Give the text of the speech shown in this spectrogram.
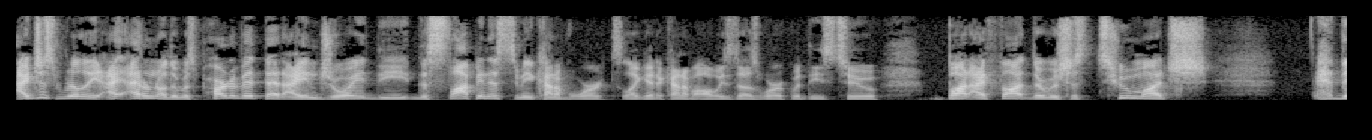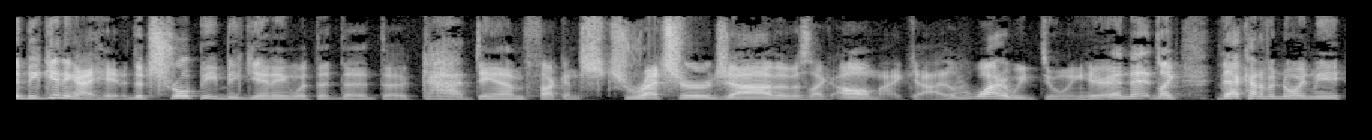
I just really, I, I don't know. There was part of it that I enjoyed. The the sloppiness to me kind of worked, like it kind of always does work with these two. But I thought there was just too much the beginning I hated the tropey beginning with the the the goddamn fucking stretcher job. It was like, oh my god, what are we doing here? And that like that kind of annoyed me.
